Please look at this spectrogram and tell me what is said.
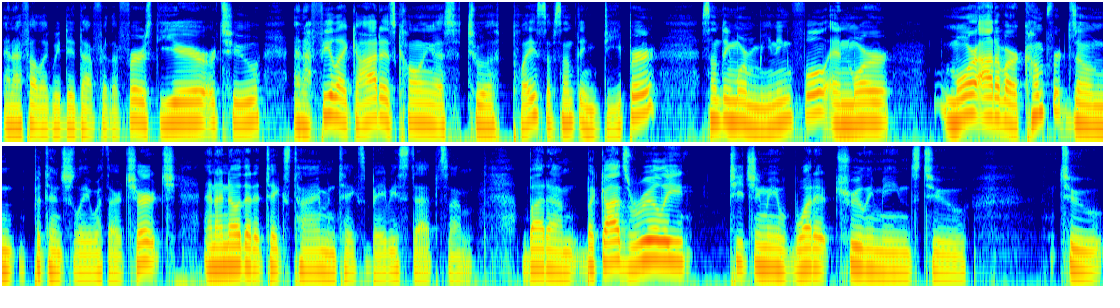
and i felt like we did that for the first year or two and i feel like god is calling us to a place of something deeper something more meaningful and more more out of our comfort zone potentially with our church. And i know that it takes time and takes baby steps um, but um, but god's really teaching me what it truly means to to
